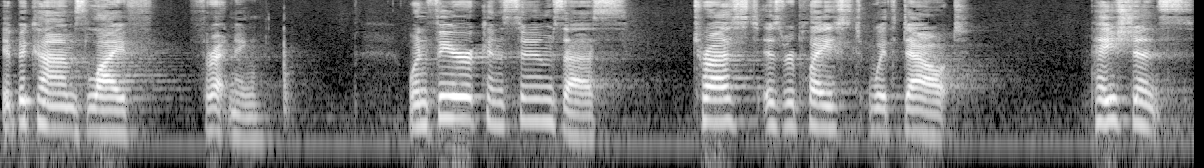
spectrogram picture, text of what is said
it becomes life threatening. When fear consumes us, trust is replaced with doubt. Patience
